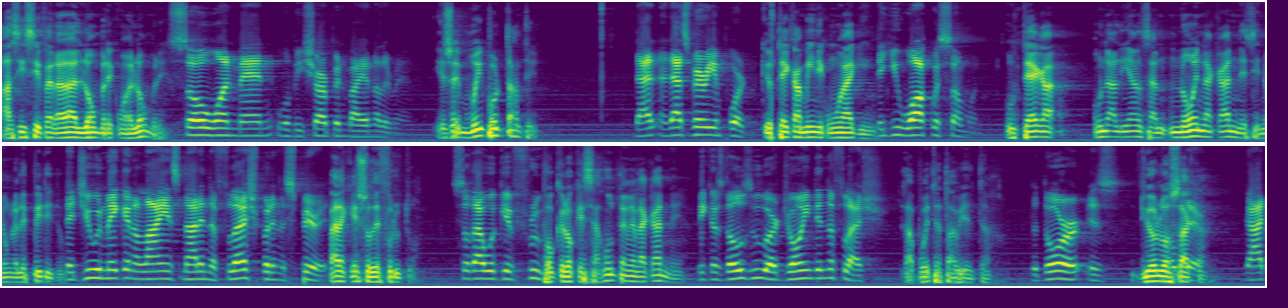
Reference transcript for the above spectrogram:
así se fará el hombre con el hombre. so one man will be sharpened by another man. Y eso es muy importante, That, and that's very important, que usted camine con alguien. that you walk with someone. Usted haga una alianza no en la carne, sino en el espíritu, That you would make an alliance not in the flesh, but in the spirit. para que eso dé fruto. So that would give fruit. Porque los que se juntan en la carne, Because those who are joined in the flesh, la puerta está abierta. the door is Dios los there. saca. God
